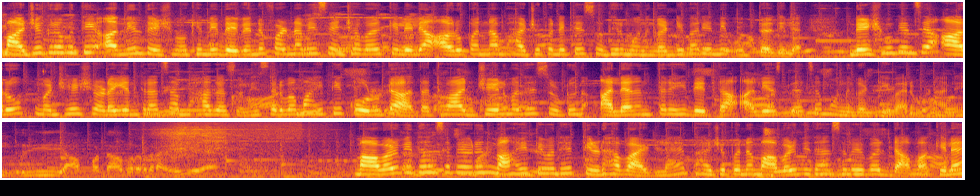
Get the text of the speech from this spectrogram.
माजी गृहमंत्री अनिल देशमुख यांनी देवेंद्र फडणवीस यांच्यावर केलेल्या आरोपांना भाजप नेते सुधीर मुनगंटीवार यांनी उत्तर दिलं. देशमुख यांचे आरोप म्हणजे षडयंत्राचा भाग असून ही सर्व माहिती कोर्टात अथवा जेलमध्ये सुटून आल्यानंतरही देता आली असल्याचं मुनगंटीवार म्हणाले. मावळ विधानसभेवरून माहितीमध्ये तिढा वाढलाय. भाजपनं मावळ विधानसभेवर दावा केलाय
